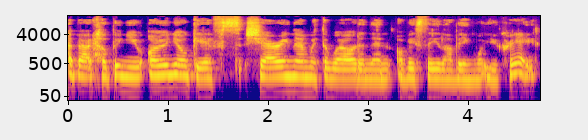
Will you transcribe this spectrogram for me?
about helping you own your gifts, sharing them with the world, and then obviously loving what you create.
